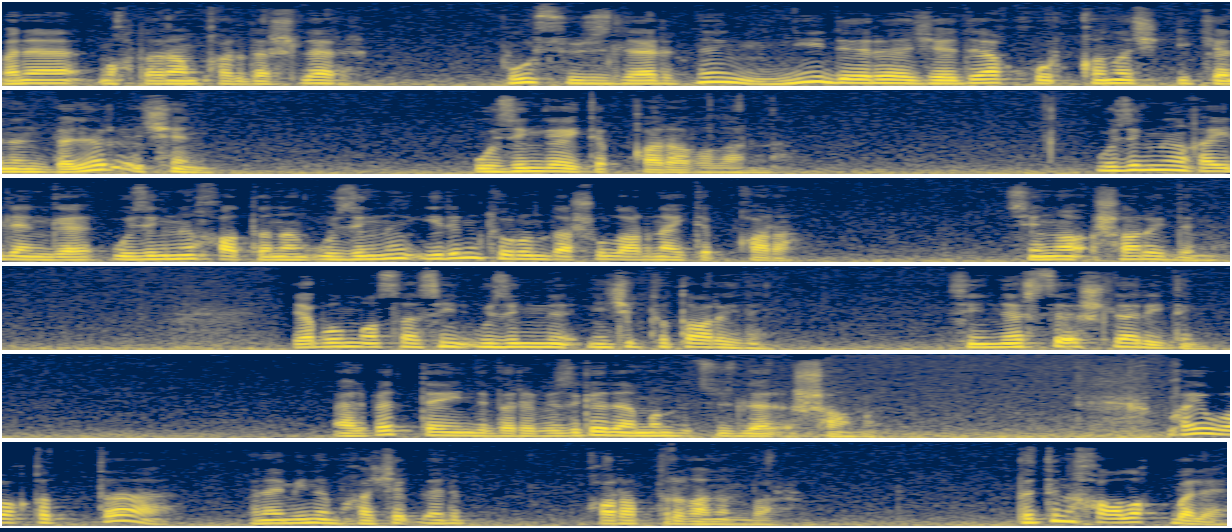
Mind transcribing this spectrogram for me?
Менә, мөхтәрәм кардәшләр, Бу сүзләрнең ни дәрәҗәдә куркыныч икәнен белер өчен, үзеңгә әйтеп кара боларны. Үзеңнең гаиләңгә, үзеңнең хатының, үзеңнең ирең турында шуларны әйтеп кара. Сиңа ошар идеме? Йә булмаса, син үзеңне ничек тотар идең? Син нәрсә эшләр идең? Әлбәттә инде, беребезгә дә мондый сүзләр ошамый. Кайвакытта, менә минем гаҗәпләнеп карап торганым бар. Бөтен халык белә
